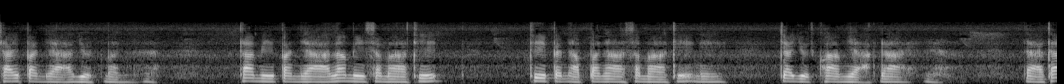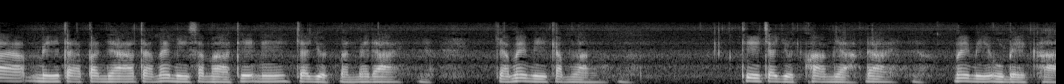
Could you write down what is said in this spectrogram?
ใช้ปัญญาหยุดมัน ถ้ามีปัญญาแล้วมีสมาธิที่เป็นอัปปนาสมาธินี้ จะหยุดความอยากได้ แต่ถ้ามีแต่ปัญญาแต่ไม่มีสมาธินี้จะหยุดมันไม่ได้ จะไม่มีกำลัง ที่จะหยุดความอยากได้ ไม่มีอุเบกขา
